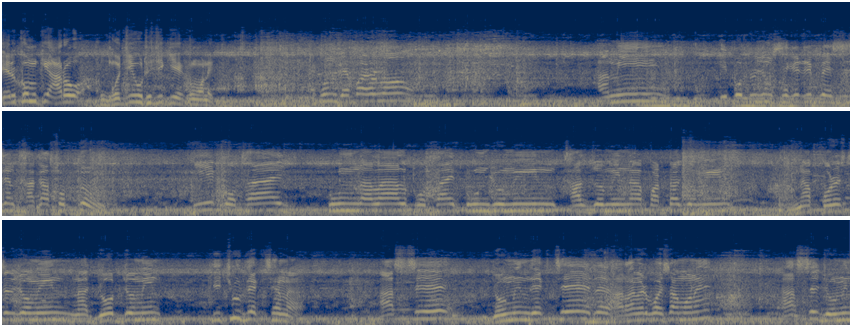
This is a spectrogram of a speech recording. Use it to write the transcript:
এরকম কি আরও গজিয়ে উঠেছে কি এরকম অনেক? এখন ব্যাপার হলো আমি ইকো ট্যুরিজম সেক্রেটারি প্রেসিডেন্ট থাকা সত্ত্বেও কে কোথায় কোন দালাল কোথায় কোন জমিন খাস জমিন না পাট্টা জমিন না ফরেস্টের জমিন না জোর জমিন কিছু দেখছে না। আসছে জমিন দেখছে এটা হারামের পয়সা মনে। আসছে জমিন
